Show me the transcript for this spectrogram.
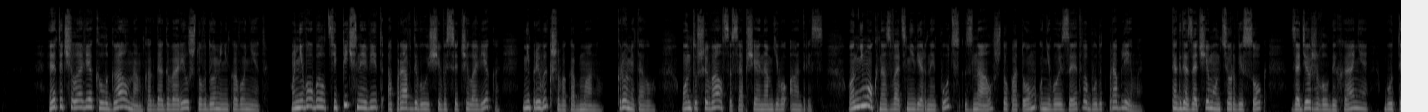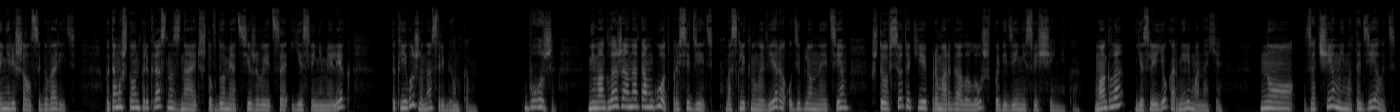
«Этот человек лгал нам, когда говорил, что в доме никого нет. У него был типичный вид оправдывающегося человека, не привыкшего к обману. Кроме того, он тушевался, сообщая нам его адрес. Он не мог назвать неверный путь, знал, что потом у него из-за этого будут проблемы. Тогда зачем он тер висок, задерживал дыхание, будто не решался говорить? Потому что он прекрасно знает, что в доме отсиживается, если не Мелек, так его жена с ребенком. «Боже, не могла же она там год просидеть!» — воскликнула Вера, удивленная тем, что все таки проморгала ложь в поведении священника. Могла, если ее кормили монахи. Но зачем им это делать?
